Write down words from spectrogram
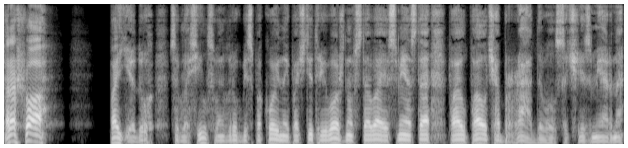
«Хорошо!» «Поеду», — согласился он вдруг беспокойно и почти тревожно, вставая с места. Павел Павлович обрадовался чрезмерно.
